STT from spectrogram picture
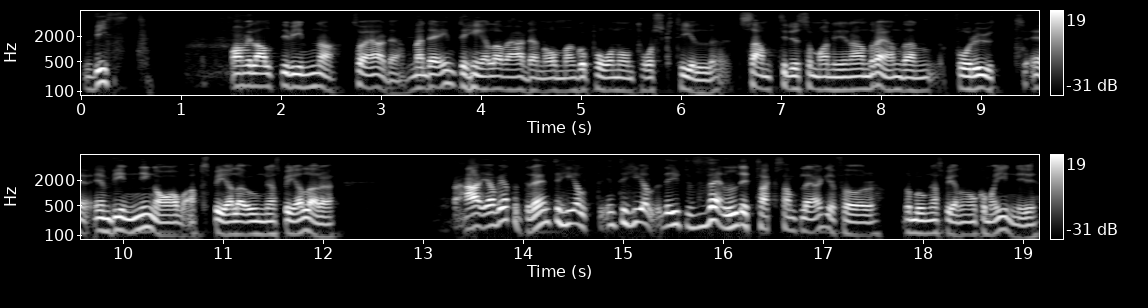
Visst, man vill alltid vinna, så är det. Men det är inte hela världen om man går på någon torsk till samtidigt som man i den andra änden får ut eh, en vinning av att spela unga spelare. Jag vet inte, det är inte helt, inte helt, det är ju ett väldigt tacksamt läge för de unga spelarna att komma in i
